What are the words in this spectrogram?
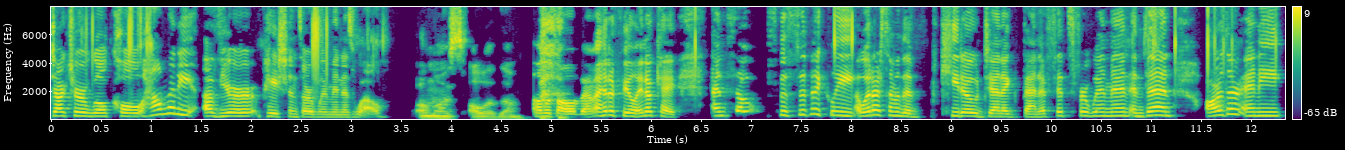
Dr. Will Cole, how many of your patients are women as well? Almost all of them. Almost all of them. I had a feeling. Okay. And so, specifically, what are some of the ketogenic benefits for women? And then, are there any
